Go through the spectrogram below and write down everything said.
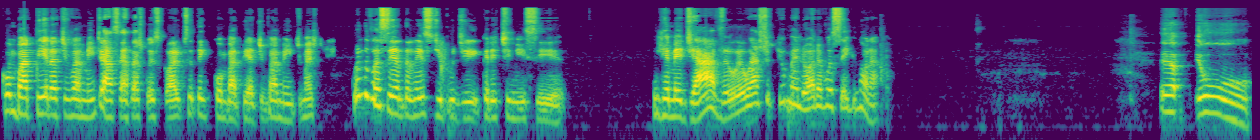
combater ativamente. Há certas coisas, claro, que você tem que combater ativamente, mas quando você entra nesse tipo de cretinice irremediável, eu acho que o melhor é você ignorar. É, eu,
